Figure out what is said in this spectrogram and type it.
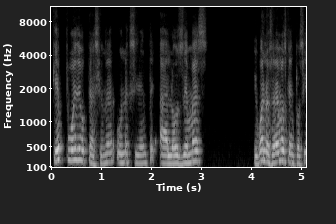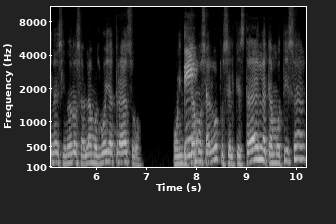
qué puede ocasionar un accidente a los demás. Y bueno, sabemos que en cocina, si no nos hablamos, voy atrás o, o indicamos algo, pues el que está en la camotiza,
